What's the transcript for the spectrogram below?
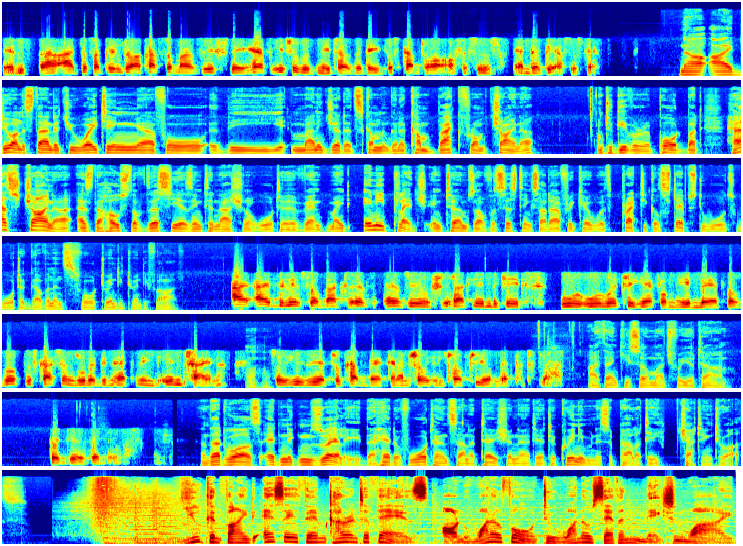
And I just appeal to our customers if they have issues with meters, that they just come to our offices and they'll be assisted. Now, I do understand that you're waiting uh, for the manager that's going to come back from China to give a report. But has China, as the host of this year's international water event, made any pledge in terms of assisting South Africa with practical steps towards water governance for 2025? I, I, believe so, but as, as you rightly indicate, we'll, we'll, wait to hear from him there because those discussions would have been happening in China. Uh-huh. So he's yet to come back, and I'm sure he'll talk to you on that particular. I thank you so much for your time. Thank you. Thank you. Thank you. And that was Ednick Msweli, the head of water and sanitation at eThekwini Municipality, chatting to us. You can find SAFM Current Affairs on 104 to 107 nationwide.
